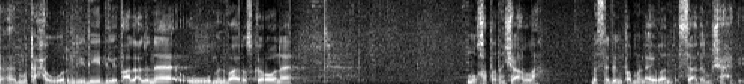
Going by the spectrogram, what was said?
المتحور الجديد اللي طالع لنا ومن فيروس كورونا؟ مو خطر إن شاء الله بس نبي نطمن أيضا السادة المشاهدين.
